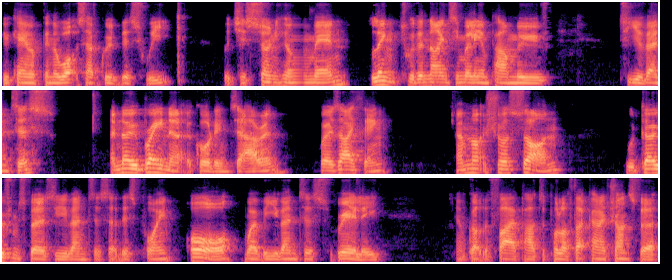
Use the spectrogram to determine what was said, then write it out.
who came up in the WhatsApp group this week, which is Son Heung-min, linked with a £90 million move to Juventus a no-brainer, according to Aaron. Whereas I think I'm not sure Son would go from Spurs to Juventus at this point, or whether Juventus really have got the firepower to pull off that kind of transfer.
